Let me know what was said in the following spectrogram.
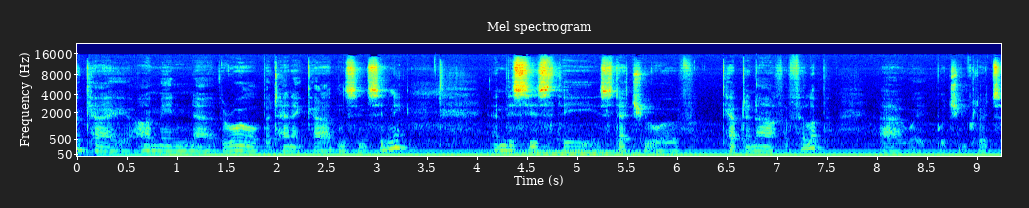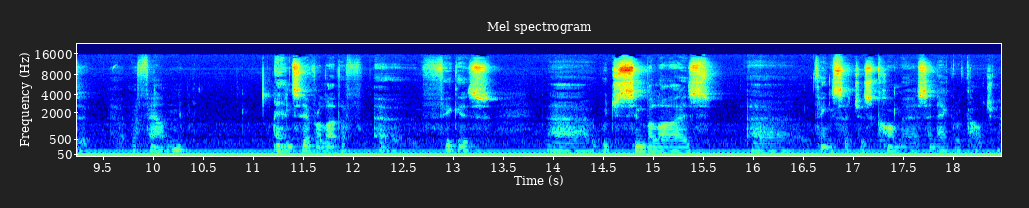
Okay, I'm in uh, the Royal Botanic Gardens in Sydney, and this is the statue of Captain Arthur Phillip, uh, which includes a, a, fountain and several other uh, figures uh, which symbolise uh, things such as commerce and agriculture.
